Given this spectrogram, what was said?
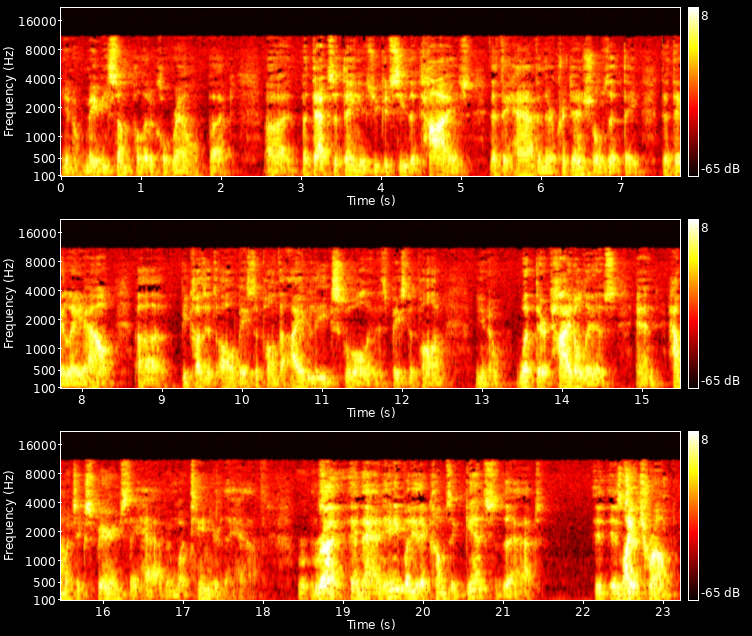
you know, maybe some political realm. But uh, but that's the thing is you could see the ties that they have and their credentials that they that they lay out uh, because it's all based upon the Ivy League school and it's based upon you know what their title is and how much experience they have and what tenure they have. And right, so, and, that, and anybody that comes against that, is like just, Trump,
